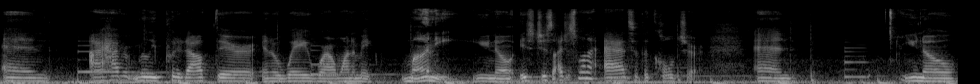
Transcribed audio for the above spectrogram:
and I haven't really put it out there in a way where I want to make money, you know, it's just, I just want to add to the culture. And, you know,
